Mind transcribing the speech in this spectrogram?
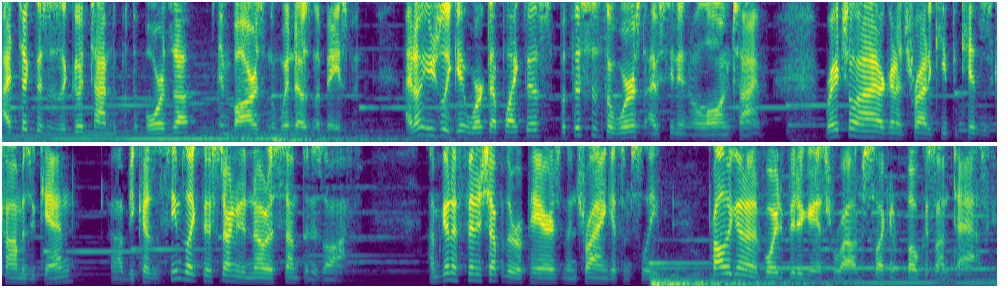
I took this as a good time to put the boards up and bars in the windows in the basement. I don't usually get worked up like this, but this is the worst I've seen it in a long time. Rachel and I are going to try to keep the kids as calm as we can uh, because it seems like they're starting to notice something is off. I'm going to finish up with the repairs and then try and get some sleep. Probably gonna avoid video games for a while just so I can focus on task.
